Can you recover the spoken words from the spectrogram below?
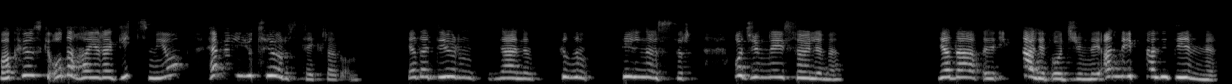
Bakıyoruz ki o da hayra gitmiyor. Hemen yutuyoruz tekrar onu. Ya da diyorum yani kızım dilini ısır. O cümleyi söyleme. Ya da e, iptal et o cümleyi. Anne iptal edeyim mi?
